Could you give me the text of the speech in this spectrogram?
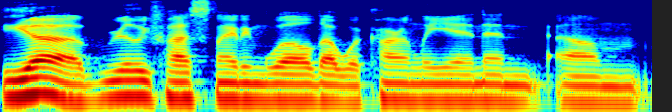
yeah, really fascinating world that we're currently in, and um,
